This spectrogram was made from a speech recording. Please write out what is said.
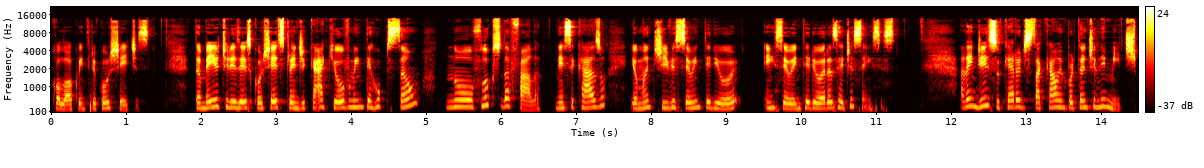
Coloco entre colchetes. Também utilizei os colchetes para indicar que houve uma interrupção no fluxo da fala. Nesse caso, eu mantive seu interior em seu interior as reticências. Além disso, quero destacar um importante limite.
